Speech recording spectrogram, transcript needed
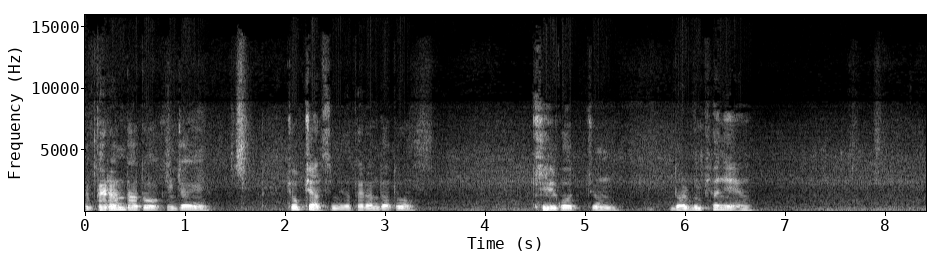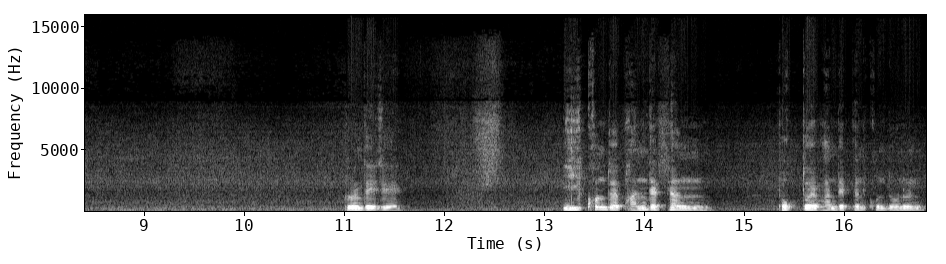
이 베란다도 굉장히 좁지 않습니다. 베란다도 길고 좀 넓은 편이에요. 그런데 이제 이 콘도의 반대편 복도의 반대편 콘도는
